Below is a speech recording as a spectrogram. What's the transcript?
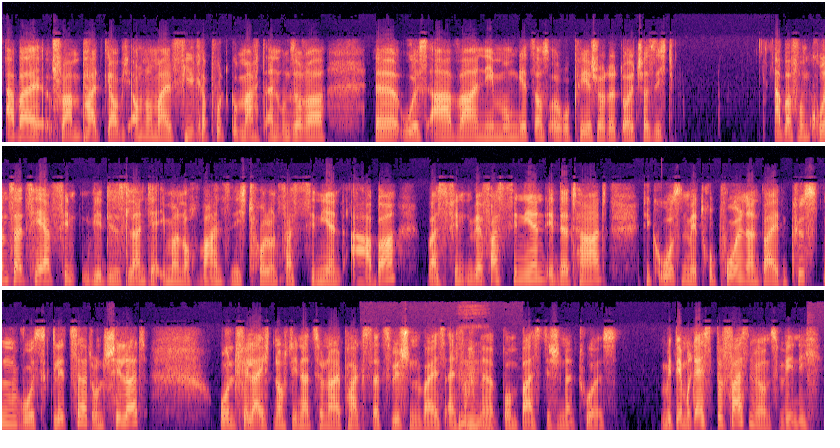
Aber Trump hat, glaube ich, auch nochmal viel kaputt gemacht an unserer äh, USA-Wahrnehmung jetzt aus europäischer oder deutscher Sicht. Aber vom Grundsatz her finden wir dieses Land ja immer noch wahnsinnig toll und faszinierend. Aber was finden wir faszinierend? In der Tat die großen Metropolen an beiden Küsten, wo es glitzert und schillert und vielleicht noch die Nationalparks dazwischen, weil es einfach mhm. eine bombastische Natur ist mit dem Rest befassen wir uns wenig.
